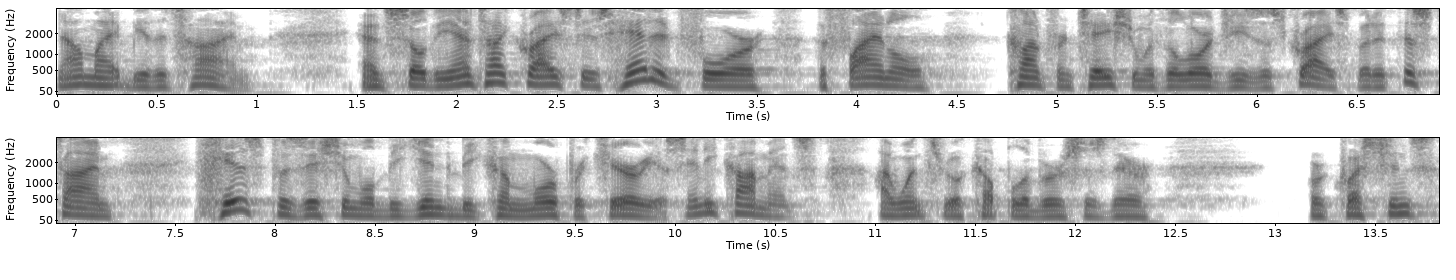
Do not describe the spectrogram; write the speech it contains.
Now might be the time. And so the Antichrist is headed for the final confrontation with the Lord Jesus Christ. But at this time, his position will begin to become more precarious. Any comments? I went through a couple of verses there. Or questions?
